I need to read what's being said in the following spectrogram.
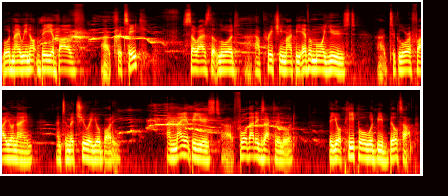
Lord, may we not be above uh, critique, so as that, Lord, uh, our preaching might be ever more used uh, to glorify your name and to mature your body. And may it be used for that exactly, Lord, that your people would be built up,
